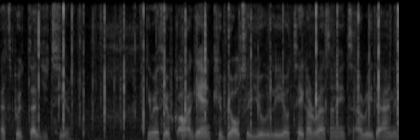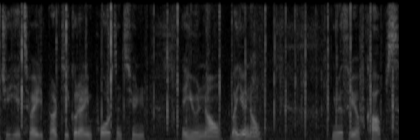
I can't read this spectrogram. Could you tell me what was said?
Let's put that to you. Three of uh, again could be also you leo. Take a resonate. I read the energy here. It's very particularly important to you that you know. But you know me three of cups.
